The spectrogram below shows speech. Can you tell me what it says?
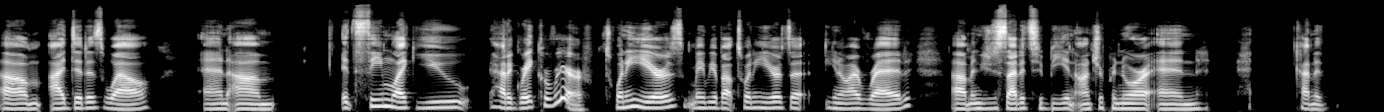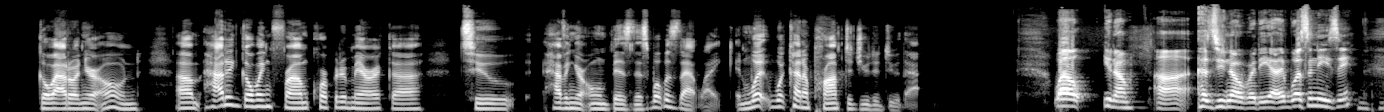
Um, I did as well. And um, it seemed like you had a great career 20 years, maybe about 20 years that, you know, I read. Um, and you decided to be an entrepreneur and kind of go out on your own. Um, how did going from corporate America to having your own business, what was that like? And what, what kind of prompted you to do that? Well, you know, uh, as you know already, it wasn't easy. Mm-hmm.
